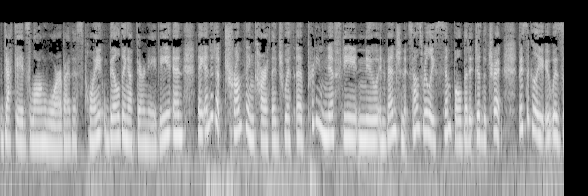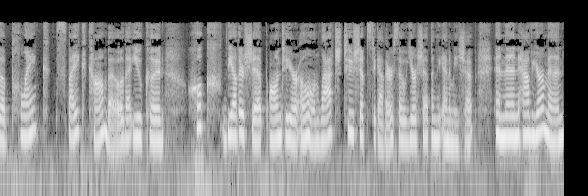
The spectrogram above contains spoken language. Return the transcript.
decades long war by this point, building up their navy, and they ended up trumping Carthage with a pretty nifty new invention. It sounds really simple, but it did the trick. Basically, it was a plank spike combo that you could hook the other ship onto your own, latch two ships together, so your ship and the enemy ship, and then have your men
